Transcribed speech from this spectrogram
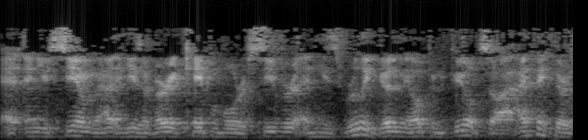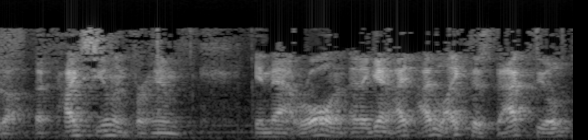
and, and you see him. uh, He's a very capable receiver, and he's really good in the open field. So I, I think there's a, a high ceiling for him in that role. And, and again, I, I like this backfield.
